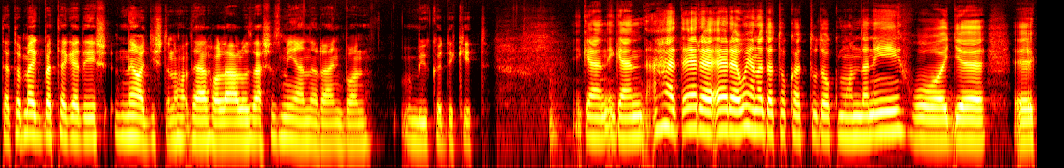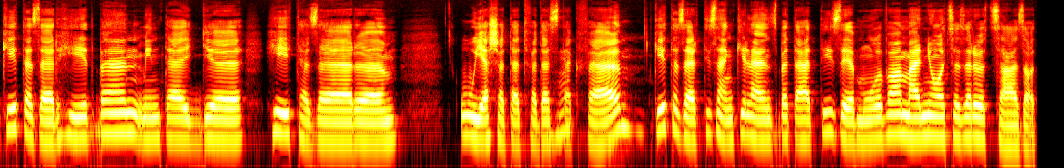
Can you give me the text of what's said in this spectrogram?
Tehát a megbetegedés, ne adj Isten, az elhalálozás, az milyen arányban működik itt? Igen, igen. Hát erre, erre olyan adatokat tudok mondani, hogy 2007-ben mintegy 7000 új esetet fedeztek uh-huh. fel. 2019-ben, tehát 10 év múlva már 8500-at.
